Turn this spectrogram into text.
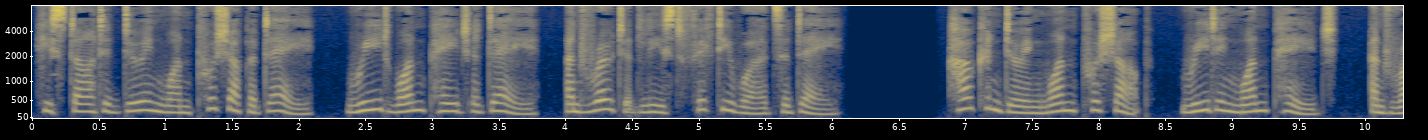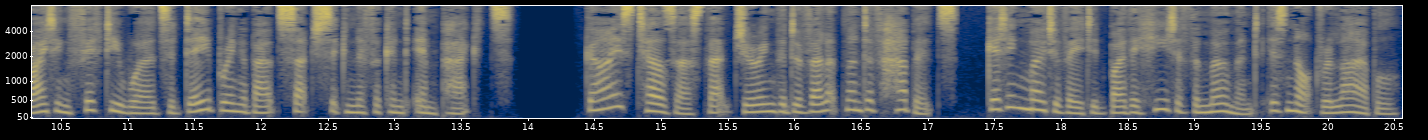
he started doing one push up a day, read one page a day, and wrote at least 50 words a day. How can doing one push up, reading one page, and writing 50 words a day bring about such significant impacts? Guise tells us that during the development of habits, getting motivated by the heat of the moment is not reliable.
